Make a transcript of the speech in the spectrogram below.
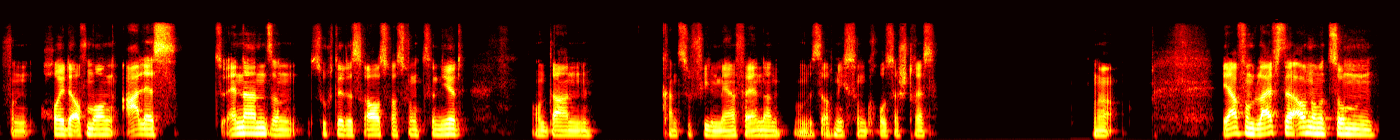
von heute auf morgen alles zu ändern, sondern such dir das raus, was funktioniert. Und dann kannst du viel mehr verändern und ist auch nicht so ein großer Stress. Ja. Ja, vom Lifestyle auch nochmal zum,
